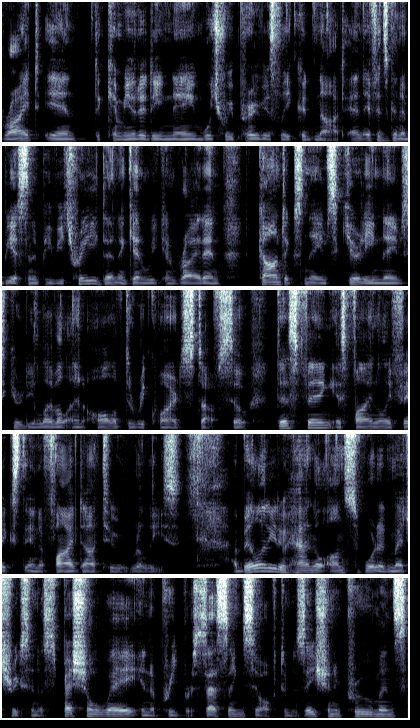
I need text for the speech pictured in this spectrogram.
write in the community name which we previously could not. And if it's going to be a SNMPv3 then again we can write in the context name security name security level and all of the required stuff. So this thing is finally fixed in a 5.2 release. Ability to handle unsupported metrics in a special way in a pre-processing so optimization improvements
